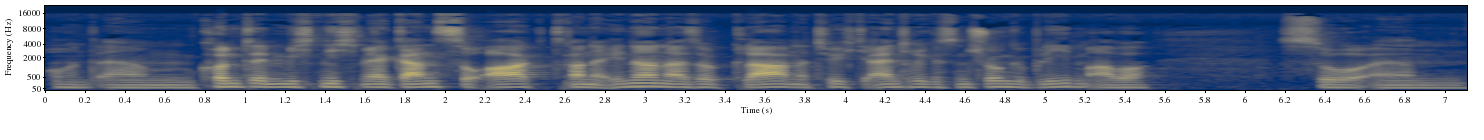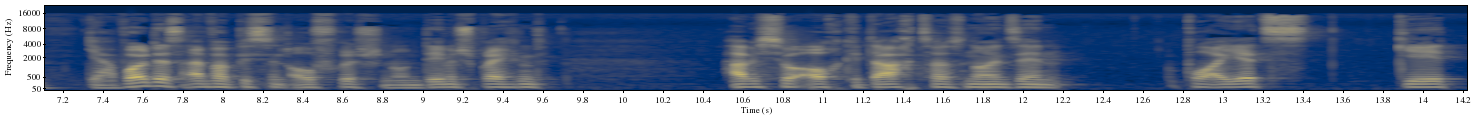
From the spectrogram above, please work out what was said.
und ähm, konnte mich nicht mehr ganz so arg daran erinnern. Also klar, natürlich die Eindrücke sind schon geblieben, aber so, ähm, ja, wollte es einfach ein bisschen auffrischen und dementsprechend habe ich so auch gedacht, 2019, boah, jetzt geht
